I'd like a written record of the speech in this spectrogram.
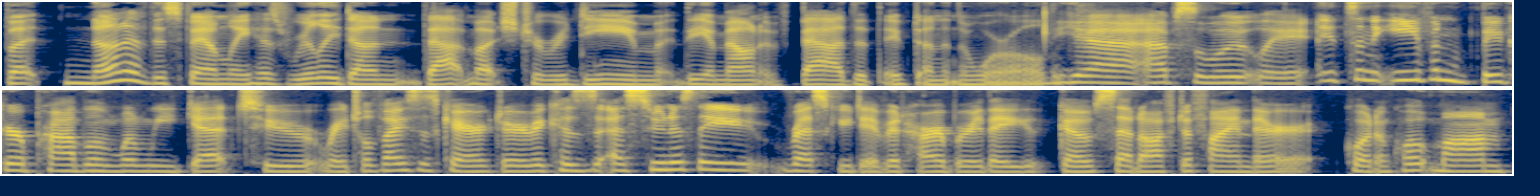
But none of this family has really done that much to redeem the amount of bad that they've done in the world. Yeah, absolutely. It's an even bigger problem when we get to Rachel Weisz's character because as soon as they rescue David Harbour, they go set off to find their quote unquote mom,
